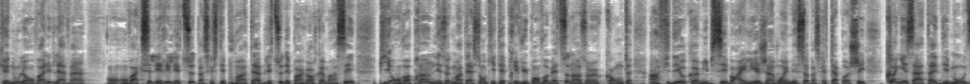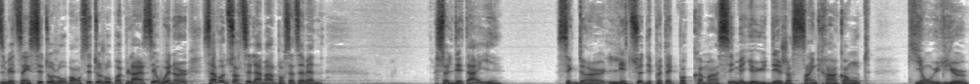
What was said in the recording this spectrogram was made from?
que nous, là, on va aller de l'avant. On, va accélérer l'étude parce que c'est épouvantable. L'étude n'est pas encore commencée. Puis on va prendre les augmentations qui étaient prévues, puis on va mettre ça dans un compte en fidéocomie, puis c'est bon. les gens vont aimer ça parce que tapocher, cogner sa tête des maudits médecins, c'est toujours bon, c'est toujours populaire, c'est winner. Ça va nous sortir de la merde pour cette semaine. Seul détail, c'est que d'un, l'étude n'est peut-être pas commencée, mais il y a eu déjà cinq rencontres qui ont eu lieu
